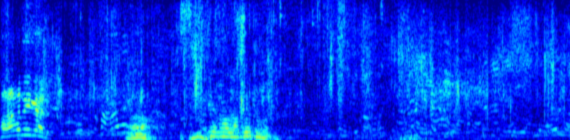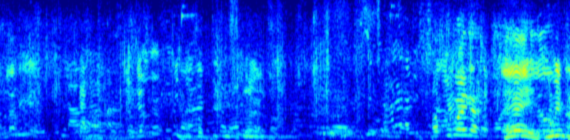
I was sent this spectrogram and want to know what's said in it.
భావని గారు. సీసీఎల్ వాళ్ళు అందరూ చూడండి సత్యమయ్య గారు. ఏయ్, నువ్వు ఇటు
